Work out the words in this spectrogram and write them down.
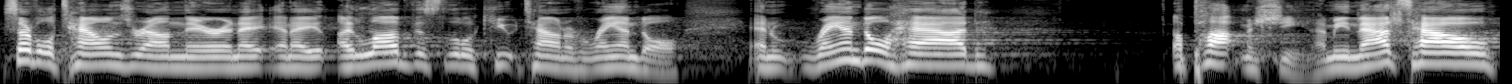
several towns around there, and I, and I, I love this little cute town of Randall. And Randall had a pop machine. I mean, that's how,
